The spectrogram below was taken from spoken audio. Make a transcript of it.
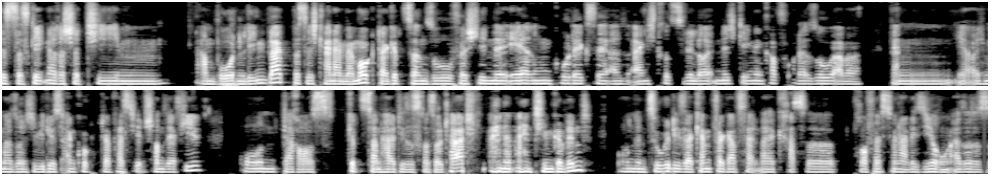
bis das gegnerische Team am Boden liegen bleibt, bis sich keiner mehr muckt. Da gibt's dann so verschiedene Ehrenkodexe, also eigentlich trittst du den Leuten nicht gegen den Kopf oder so, aber wenn ihr euch mal solche Videos anguckt, da passiert schon sehr viel. Und daraus gibt's dann halt dieses Resultat. Ein, ein Team gewinnt. Und im Zuge dieser Kämpfe gab's halt eine krasse Professionalisierung. Also das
